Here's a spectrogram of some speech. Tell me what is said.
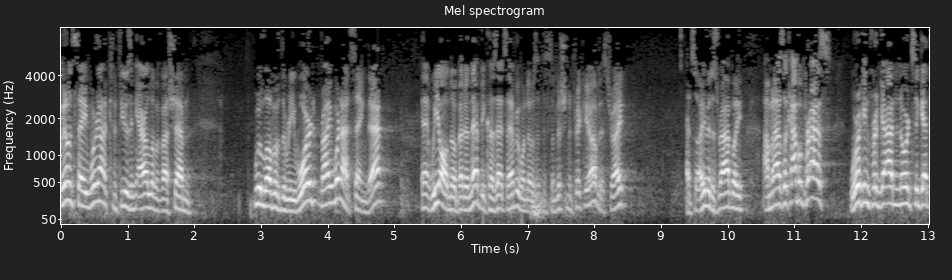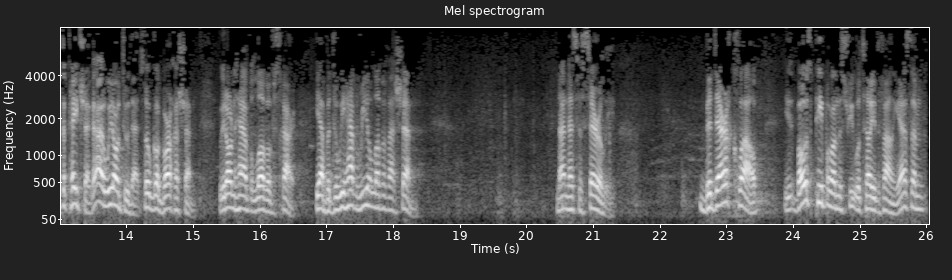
We don't say we're not confusing our love of Hashem with love of the reward, right? We're not saying that. And we all know better than that because that's everyone knows that it's the mission of Pirkei Avos, right? And so even as Rabbi Amanaz Lakabel Pras, working for God in order to get the paycheck. Ah, we don't do that. So good, Baruch Hashem. We don't have love of schar. Yeah, but do we have real love of Hashem? Not necessarily. B'derech klal, most people on the street will tell you the following. You ask them,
